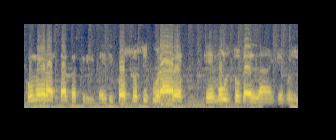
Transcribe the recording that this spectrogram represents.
come era stata scritta e ti posso assicurare che è molto bella anche così.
